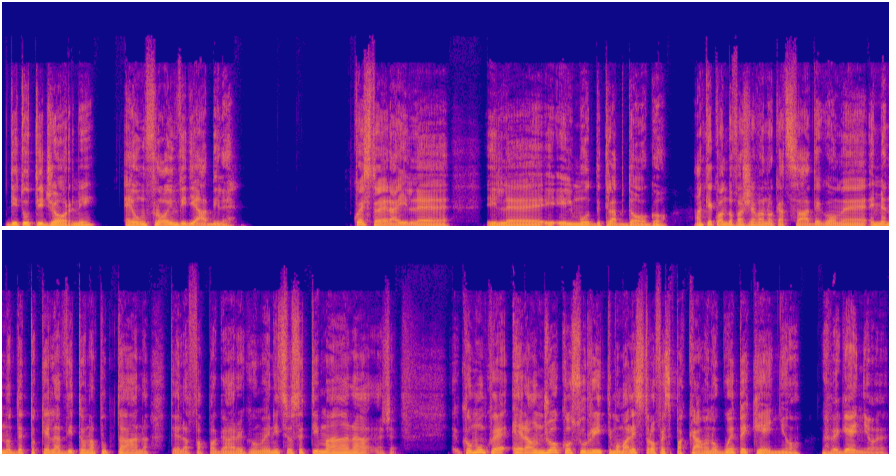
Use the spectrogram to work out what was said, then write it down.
di tutti i giorni e un flow invidiabile. Questo era il, il, il mood club dogo. Anche quando facevano cazzate come e mi hanno detto che la vita è una puttana, te la fa pagare come inizio settimana. Cioè, comunque era un gioco sul ritmo, ma le strofe spaccavano. Gue Pechegno. Gue Pechegno eh,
